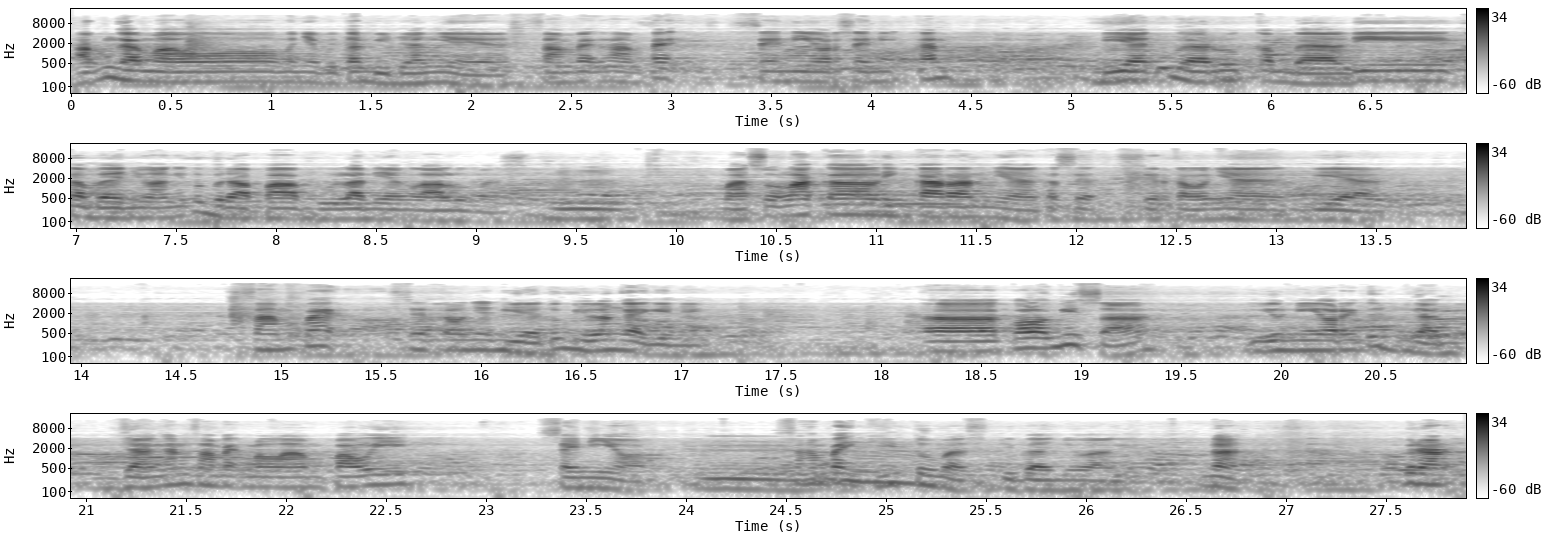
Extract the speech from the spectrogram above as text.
aku nggak mau menyebutkan bidangnya ya. Sampai-sampai senior senior kan dia tuh baru kembali ke Banyuwangi itu berapa bulan yang lalu mas? Hmm. masuklah ke lingkarannya ke cir- circle-nya dia. Sampai circle-nya dia tuh bilang kayak gini "Eh, kalau bisa junior itu nggak jangan sampai melampaui senior. Hmm. sampai gitu mas di Banyuwangi. Nah berar-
